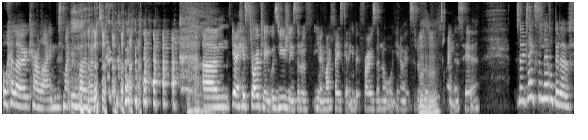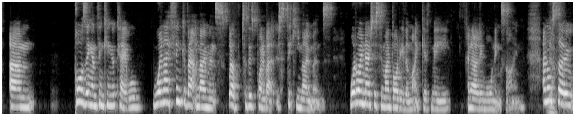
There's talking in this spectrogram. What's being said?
oh, hello, Caroline. This might be a moment. um, you know, historically, it was usually sort of, you know, my face getting a bit frozen or, you know, sort of mm-hmm. tightness here. So it takes a little bit of um, pausing and thinking, okay, well, when I think about moments, well, to this point about sticky moments, what do I notice in my body that might give me an early warning sign? And also, yeah.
